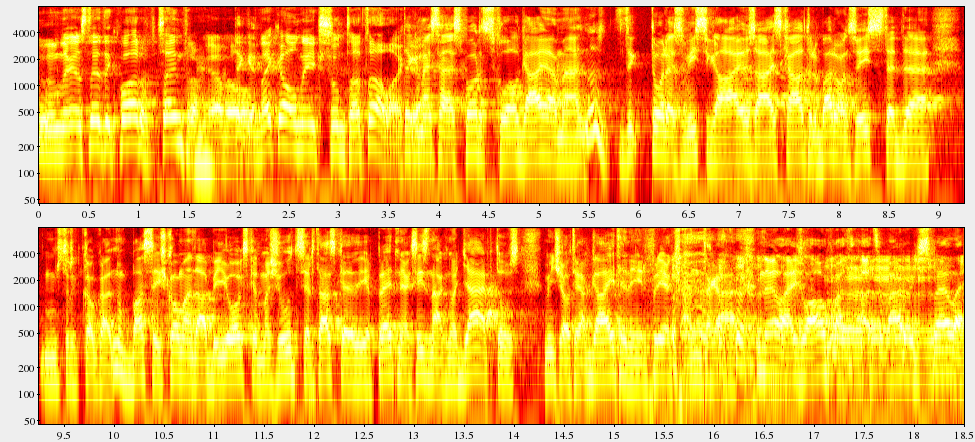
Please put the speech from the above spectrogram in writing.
neviens netika pāri centram, jā, vēl tā, nekaunīgs un tā tālāk. Tā, mēs sporta skolu gājām, nu, toreiz visi gāja uz ASK, tur barons viss, tad uh, mums tur kaut kā, nu, basīšu komandā bija joks, ka mažūtis ir tas, ka, ja pretinieks iznāk no ģērbtuves, gatavs. Viņš jau tajā gaitenī ir priekšā. Nu, nelaiž laukā, tāds vienmēr viņš spēlē.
